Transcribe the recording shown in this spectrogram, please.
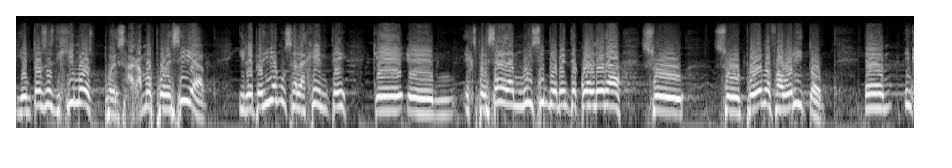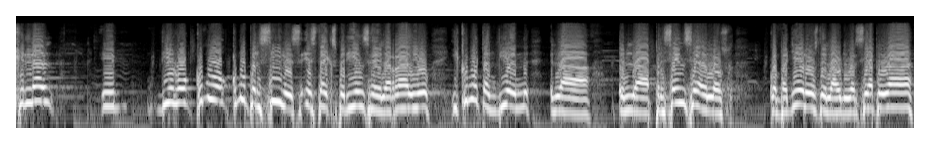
y entonces dijimos, pues hagamos poesía y le pedíamos a la gente que eh, expresara muy simplemente cuál era su, su poema favorito. Eh, en general, eh, Diego, ¿cómo, ¿cómo percibes esta experiencia de la radio y cómo también la, la presencia de los compañeros de la universidad privada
